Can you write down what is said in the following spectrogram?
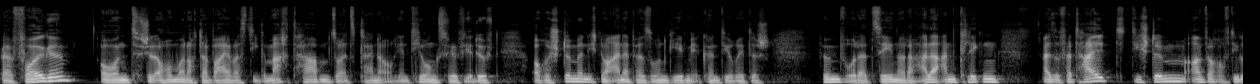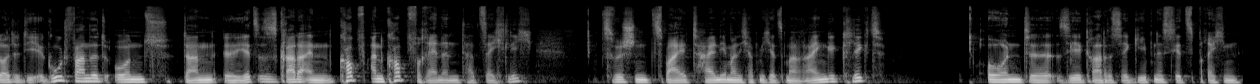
äh, Folge. Und steht auch immer noch dabei, was die gemacht haben, so als kleine Orientierungshilfe. Ihr dürft eure Stimme nicht nur einer Person geben, ihr könnt theoretisch fünf oder zehn oder alle anklicken. Also verteilt die Stimmen einfach auf die Leute, die ihr gut fandet. Und dann, äh, jetzt ist es gerade ein Kopf-an-Kopf-Rennen tatsächlich zwischen zwei Teilnehmern. Ich habe mich jetzt mal reingeklickt und äh, sehe gerade das Ergebnis. Jetzt brechen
